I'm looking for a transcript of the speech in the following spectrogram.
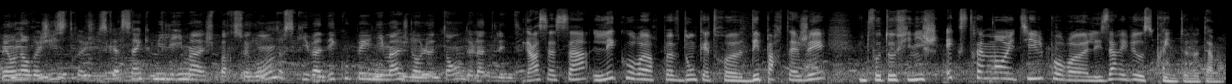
mais on enregistre jusqu'à 5000 images par seconde, ce qui va découper une image dans le temps de l'athlète. Grâce à ça, les coureurs peuvent donc être départagés. Une photo finish extrêmement utile pour les arrivées au sprint notamment.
